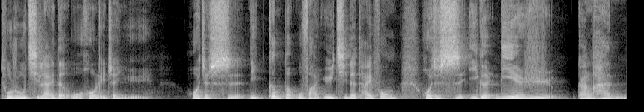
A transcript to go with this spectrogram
突如其来的午后雷阵雨，或者是你根本无法预期的台风，或者是一个烈日干旱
